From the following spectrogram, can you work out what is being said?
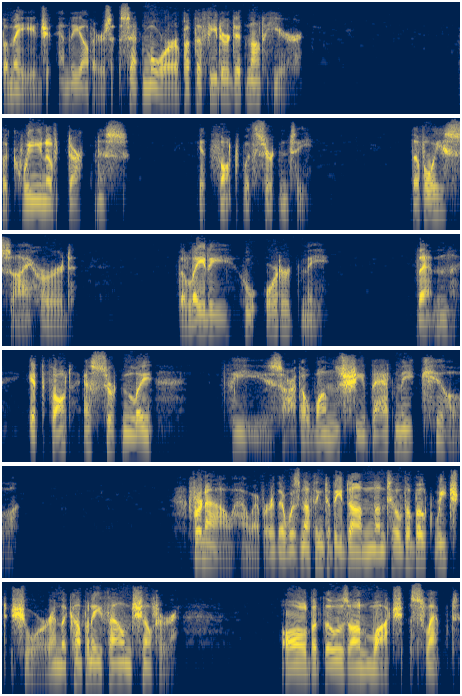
The mage and the others said more, but the feeder did not hear. The Queen of Darkness, it thought with certainty. The voice I heard. The lady who ordered me. Then it thought as certainly, these are the ones she bade me kill. For now, however, there was nothing to be done until the boat reached shore and the company found shelter. All but those on watch slept.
